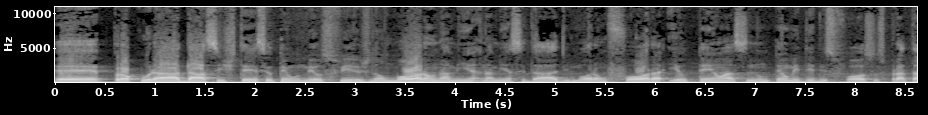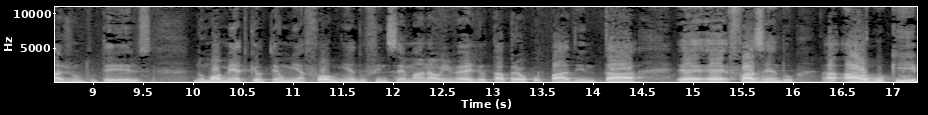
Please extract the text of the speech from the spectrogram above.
é, procurar dar assistência. Eu tenho meus filhos não moram na minha, na minha cidade, moram fora. Eu tenho assim, não tenho medido esforços para estar junto deles no momento que eu tenho minha folguinha do fim de semana, ao invés de eu estar preocupado em estar é, é, fazendo algo que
